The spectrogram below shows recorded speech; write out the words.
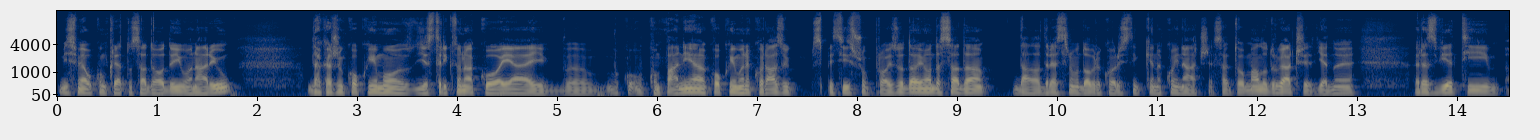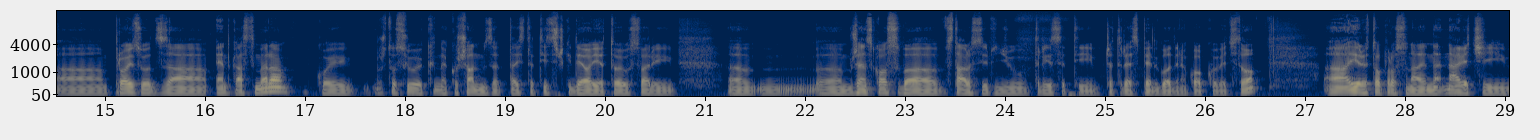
Mislim, evo konkretno sada ode i u Anariju, da kažem koliko imamo, je striktno onako AI e, kompanija, koliko ima neko razvoj specifičnog proizvoda i onda sada da adresiramo dobre korisnike na koji način. Sad to malo drugačije. Jedno je razvijati a, proizvod za end customera, koji, što se uvek neko šalim za taj statistički deo, je to je u stvari uh, uh, ženska osoba starosti između 30 i 45 godina, koliko je već to. Uh, jer je to prosto na, na, najveći,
